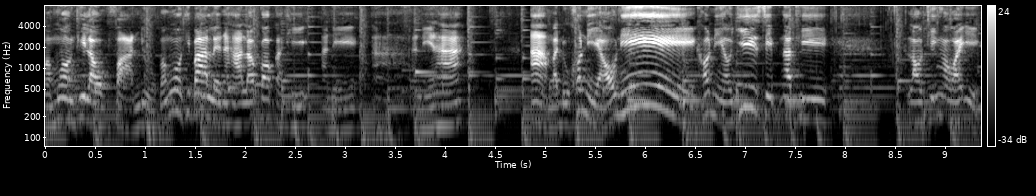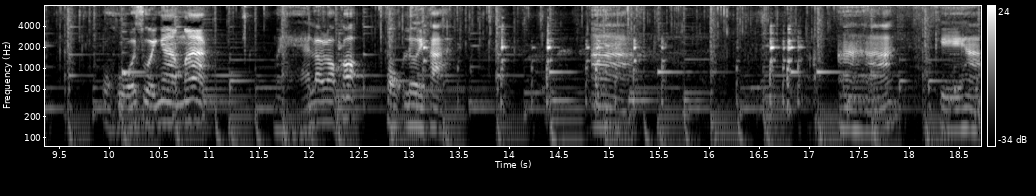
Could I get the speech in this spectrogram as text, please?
มะม่วงที่เราฝานอยู่มะม่วงที่บ้านเลยนะคะแล้วก็กะทิอันนี้ อ่า อันนี้นะฮะ อ่า มาดูข้าวเหนียวนี่ข้าวเหนียว 20 นาที เราทิ้งเอาไว้อีก โอ้โห สวยงามมาก แหม แล้วเราก็โปะเลยค่ะ เคฮะ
